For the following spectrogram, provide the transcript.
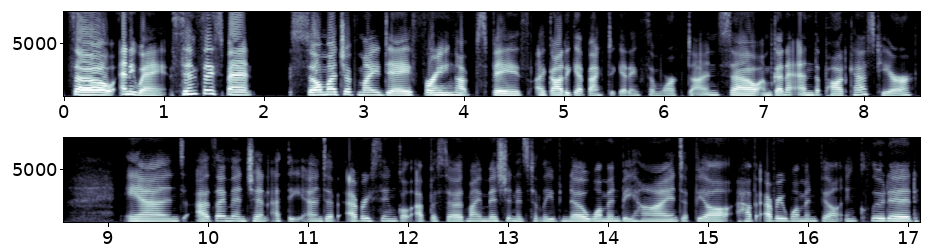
So, anyway, since I spent so much of my day freeing up space, I got to get back to getting some work done. So, I'm going to end the podcast here. And as I mentioned at the end of every single episode, my mission is to leave no woman behind, to feel, have every woman feel included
